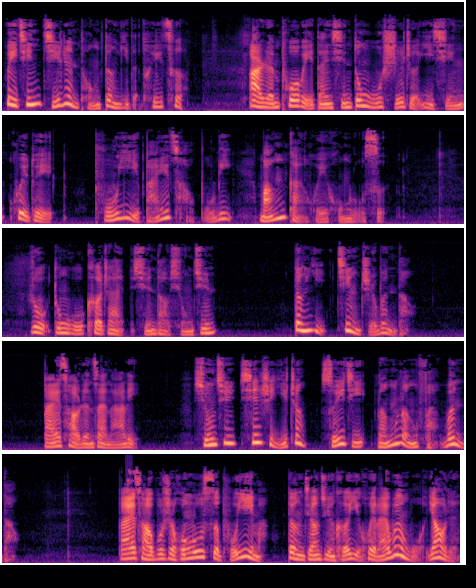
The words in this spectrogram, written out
魏金极认同邓毅的推测，二人颇为担心东吴使者一行会对仆役百草不利，忙赶回鸿胪寺。入东吴客栈，寻到熊军，邓毅径直问道：“百草人在哪里？”熊军先是一怔，随即冷冷反问道：“百草不是鸿胪寺仆役吗？邓将军何以会来问我要人？”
